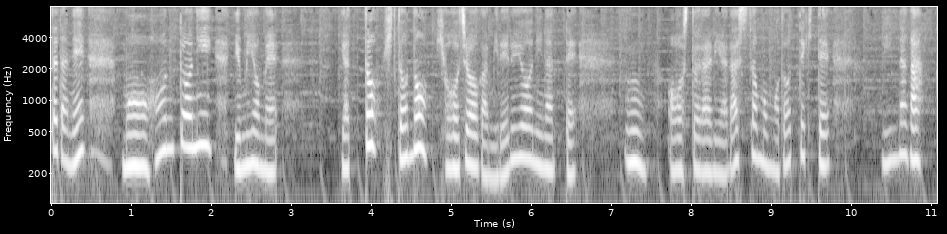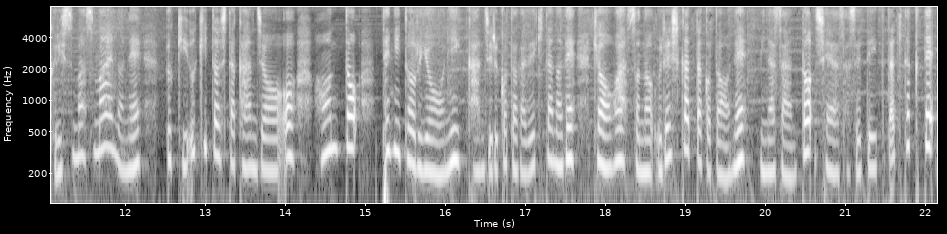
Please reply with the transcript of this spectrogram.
ただねもう本当に弓嫁やっと人の表情が見れるようになってうんオーストラリアらしさも戻ってきてみんながクリスマス前のねウキウキとした感情を本当手に取るように感じることができたので今日はその嬉しかったことをね皆さんとシェアさせていただきたくて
